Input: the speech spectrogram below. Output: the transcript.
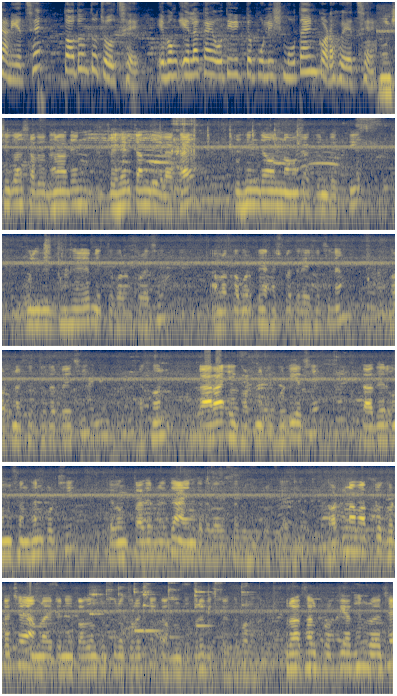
জানিয়েছে তদন্ত চলছে এবং এলাকায় অতিরিক্ত পুলিশ মোতায়েন করা হয়েছে। মুন্সিগঞ্জ সদর থানাধীন বেহেরকান্দি এলাকায় তুহিন দেওয়ান নামক একজন ব্যক্তি গুলিবিদ্ধ হয়ে মৃত্যুবরণ করেছে। আমরা খবর পেয়ে হাসপাতালে এসেছিলাম ঘটনার সত্যতা পেয়েছি। এখন কারা এই ঘটনাটি ঘটিয়েছে তাদের অনুসন্ধান করছি। এবং তাদের বিরুদ্ধে আইনগত ব্যবস্থা গ্রহণ প্রক্রিয়াধীন ঘটনা মাত্র ঘটেছে, আমরা এটা নিয়ে তদন্ত শুরু করেছি, তদন্ত করে বিস্তারিত বলা হবে প্রক্রিয়াধীন রয়েছে,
